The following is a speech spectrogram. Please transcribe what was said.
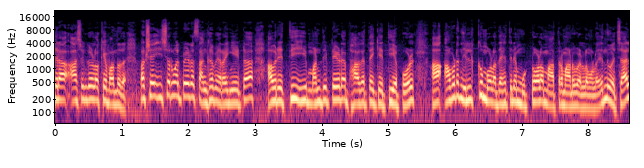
ചില ആശങ്കകളൊക്കെ വന്നത്. പക്ഷേ ഈശ്വർ മൽപ്പയുടെ സംഘം ഇറങ്ങിയിട്ട് അവരെത്തി ഈ മൺതിട്ടയുടെ ഭാഗത്തേക്ക് എത്തിയപ്പോൾ അവിടെ നിൽക്കുമ്പോൾ അദ്ദേഹത്തിന്റെ മുട്ടോളം മാത്രമാണ് വെള്ളമുള്ളത്. എന്ന് വെച്ചാൽ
